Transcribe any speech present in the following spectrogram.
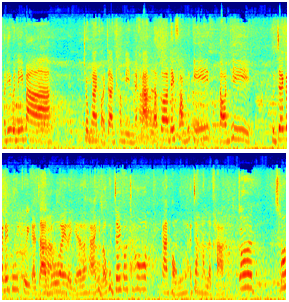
พอดีวันนี้มาชมงานของอาจารย์คมินนะคะ แล้วก็ได้ฟังเมื่อกี้ตอนที่ คุณเจ้ยก็ได้พูดคุยกับอาจารย์ด้วยอะไรอย่างเงี้ยนะคะ เห็นว่าคุณเจ้ยก็ชอบงานของอาจารย์เหรอคะ ก็ชอบ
